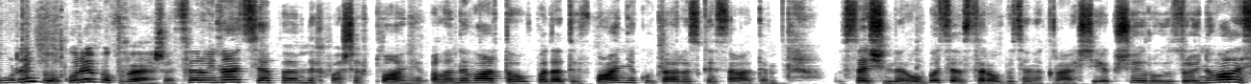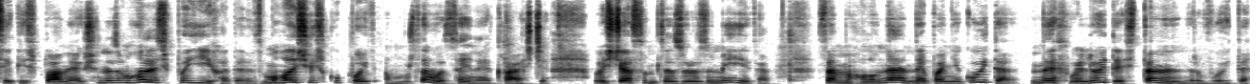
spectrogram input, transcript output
У рибок, у рибок вежа це руйнація певних ваших планів, але не варто впадати в паніку та розкисати. Все, що не робиться, все робиться на краще. Якщо зруйнувалися якісь плани, якщо не змогли десь поїхати, не змогли щось купити, а можливо це й найкраще. Ви з часом це зрозумієте. Саме головне, не панікуйте, не хвилюйтесь та не нервуйте.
